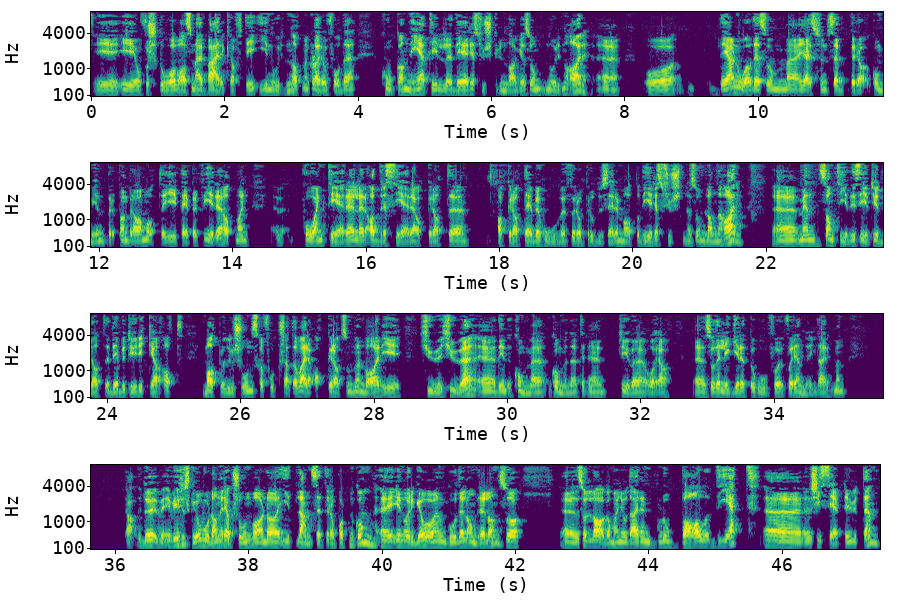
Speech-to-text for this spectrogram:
i, i, å forstå hva som er bærekraftig i Norden. At man klarer å få det koka ned til det ressursgrunnlaget som Norden har. Eh, og det er noe av det som jeg syns kom inn på en bra måte i paper 4. At man eh, poengterer eller adresserer akkurat, eh, akkurat det behovet for å produsere mat på de ressursene som landet har. Men samtidig sier tydelig at det betyr ikke at matproduksjonen skal fortsette å være akkurat som den var i 2020 eh, de kommende 20 eh, åra. Eh, så det ligger et behov for, for endring der. Men ja, du, vi husker jo hvordan reaksjonen var da Eat Lancet-rapporten kom i Norge og en god del andre land. Så, så laga man jo der en global diett, skisserte ut den.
